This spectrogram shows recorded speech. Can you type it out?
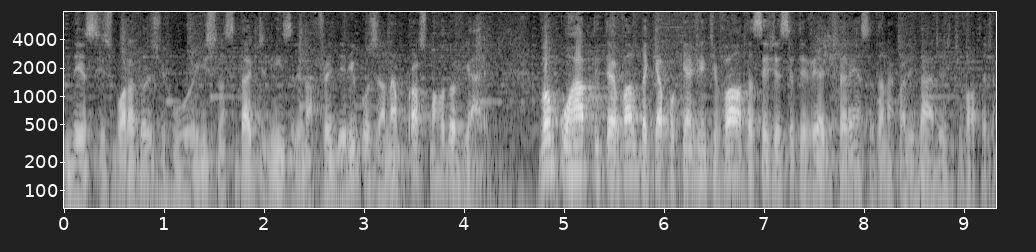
nesses moradores de rua, isso na cidade de Lins, ali na Frederico Janã, próxima rodoviária. Vamos para um rápido intervalo, daqui a pouquinho a gente volta. CGC TV, a diferença está na qualidade, a gente volta já.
